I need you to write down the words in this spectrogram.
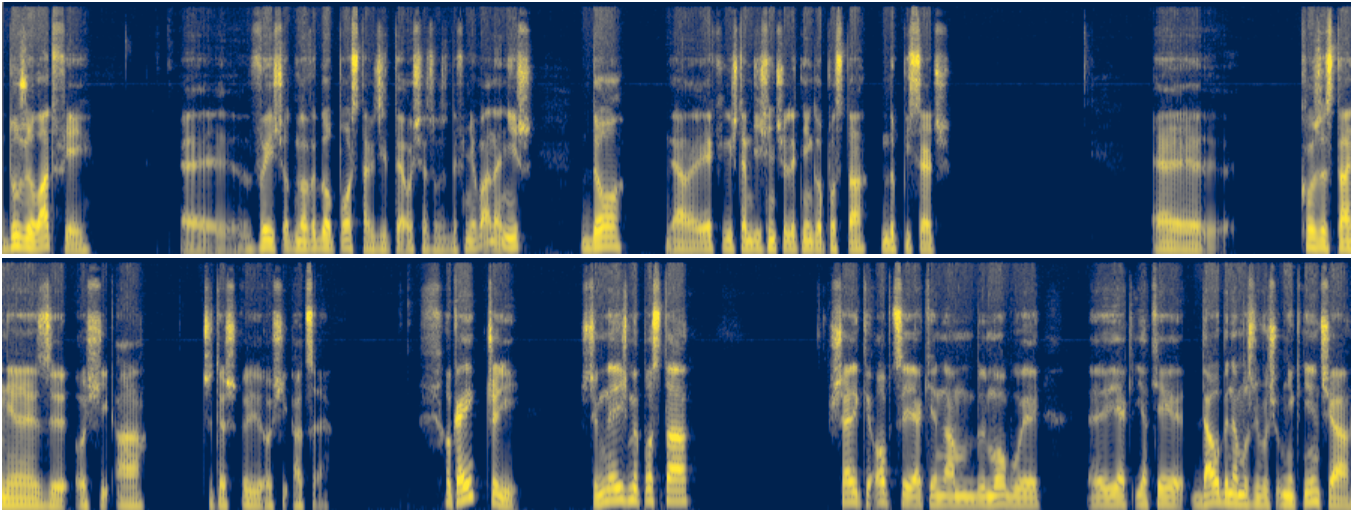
dużo łatwiej wyjść od nowego posta, gdzie te osie są zdefiniowane, niż do jakiegoś tam 10-letniego posta dopisać korzystanie z osi A, czy też y, osi AC. Ok, czyli ściągnęliśmy posta, wszelkie opcje, jakie nam by mogły, e, jak, jakie dałyby nam możliwość uniknięcia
